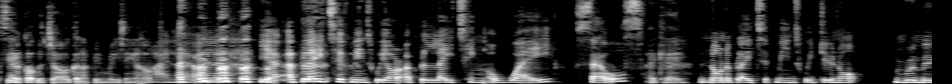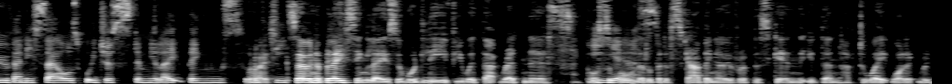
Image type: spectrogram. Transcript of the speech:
See, I've got the jargon. I've been reading up. I know, I know. yeah, ablative means we are ablating away cells. Okay. Non ablative means we do not remove any cells. We just stimulate things sort Right. So an ablating laser would leave you with that redness, possible Yes. little bit of scabbing over of the skin that you'd then have to wait while it re-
